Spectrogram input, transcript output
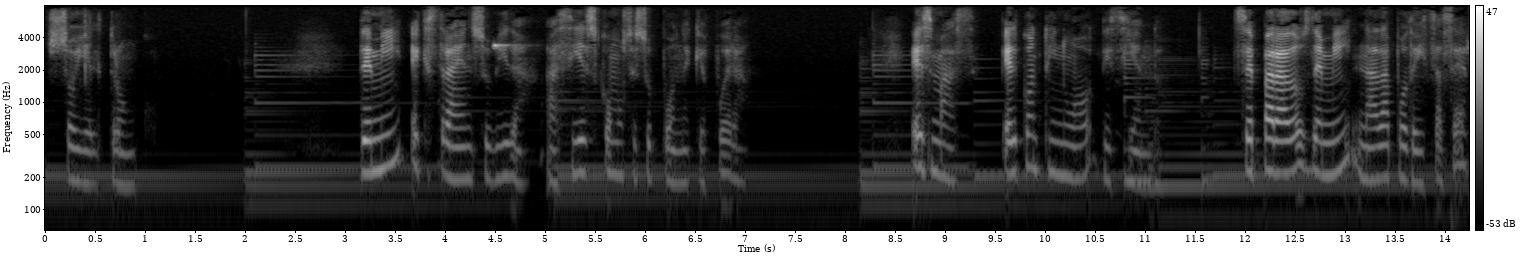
soy el tronco. De mí extraen su vida, así es como se supone que fuera. Es más, él continuó diciendo, separados de mí nada podéis hacer.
